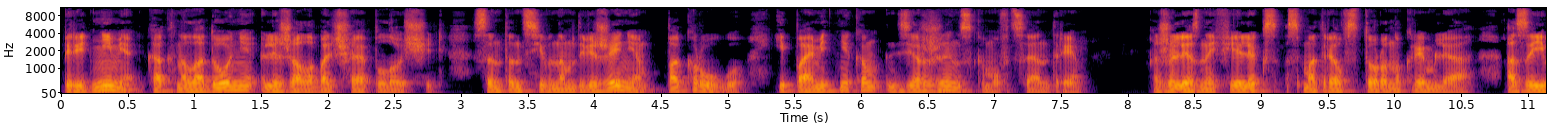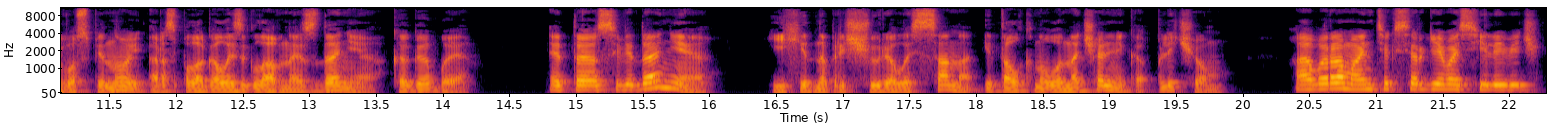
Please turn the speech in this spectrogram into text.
Перед ними, как на ладони, лежала большая площадь с интенсивным движением по кругу и памятником Дзержинскому в центре. Железный Феликс смотрел в сторону Кремля, а за его спиной располагалось главное здание КГБ. «Это свидание?» – ехидно прищурилась Сана и толкнула начальника плечом. «А вы романтик, Сергей Васильевич.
